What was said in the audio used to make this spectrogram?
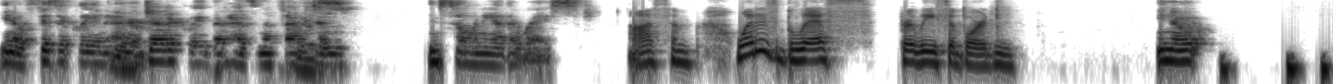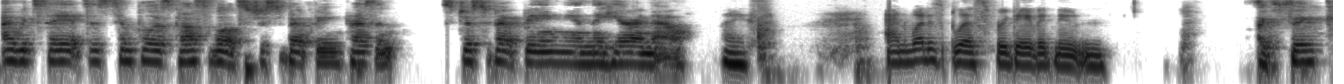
you know, physically and energetically yeah. that has an effect yes. in, in so many other ways. Awesome. What is bliss for Lisa Borden? You know, I would say it's as simple as possible. It's just about being present. It's just about being in the here and now. Nice. And what is bliss for David Newton? I think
